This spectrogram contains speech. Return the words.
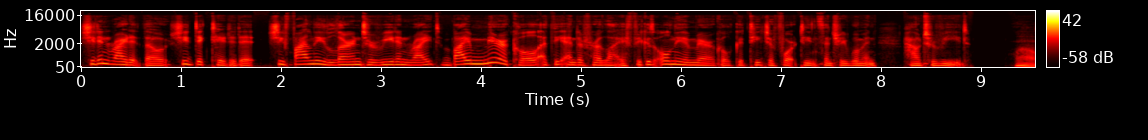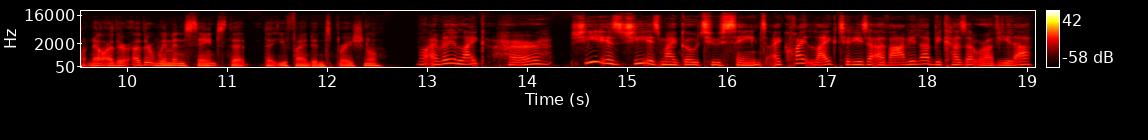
She didn't write it though, she dictated it. She finally learned to read and write by miracle at the end of her life because only a miracle could teach a 14th century woman how to read. Wow. Now, are there other women saints that, that you find inspirational? Well, I really like her. She is she is my go-to saint. I quite like Teresa of Avila because of or Avila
